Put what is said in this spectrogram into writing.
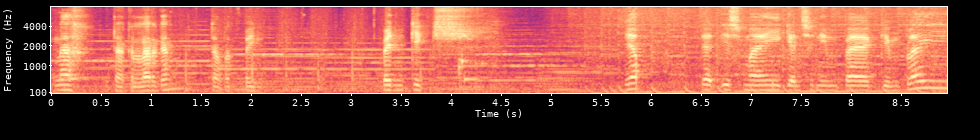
Nah, udah kelar kan? Dapat pain pancakes. Yap, that is my Genshin Impact gameplay.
